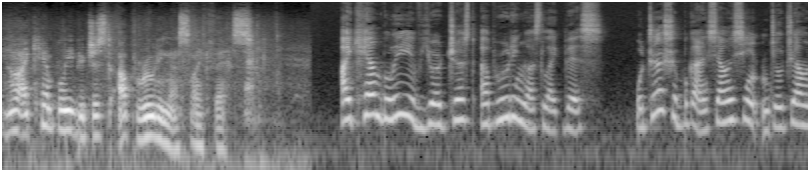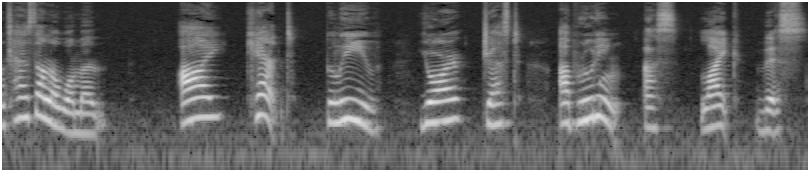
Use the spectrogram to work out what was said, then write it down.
You know, I can't believe you're just uprooting us like this. I can't believe you're just uprooting us like this. 我真是不敢相信你就这样拆散了我们。I can't believe you're just uprooting us like this.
